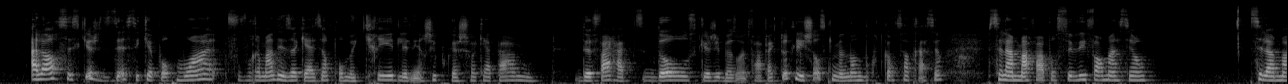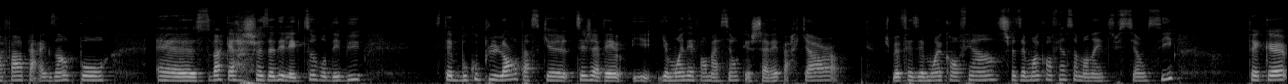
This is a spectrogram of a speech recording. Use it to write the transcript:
alors, c'est ce que je disais, c'est que pour moi, il faut vraiment des occasions pour me créer de l'énergie pour que je sois capable de faire à petite dose que j'ai besoin de faire. Fait que toutes les choses qui me demandent beaucoup de concentration, c'est la même affaire pour suivre des formations. C'est la même affaire, par exemple, pour... Euh, souvent, quand je faisais des lectures au début, c'était beaucoup plus long parce que, tu sais, j'avais... Il y a moins d'informations que je savais par cœur. Je me faisais moins confiance. Je faisais moins confiance à mon intuition aussi. Fait que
